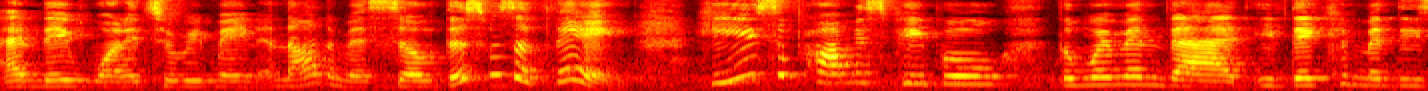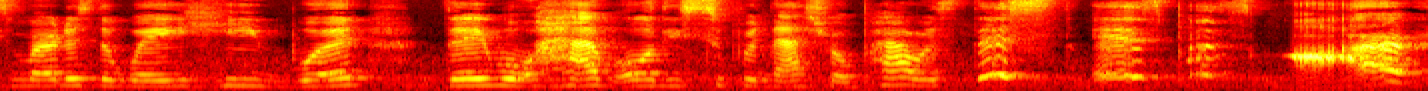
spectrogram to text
and they wanted to remain anonymous. So this was a thing. He used to promise people, the women, that if they commit these murders the way he would, they will have all these supernatural powers. This is bizarre.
